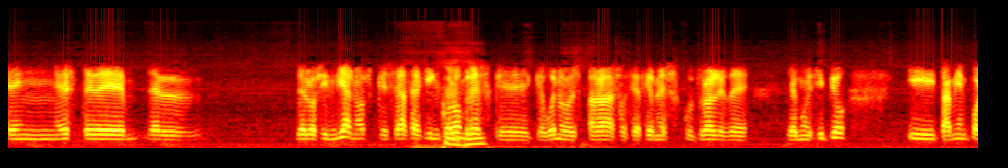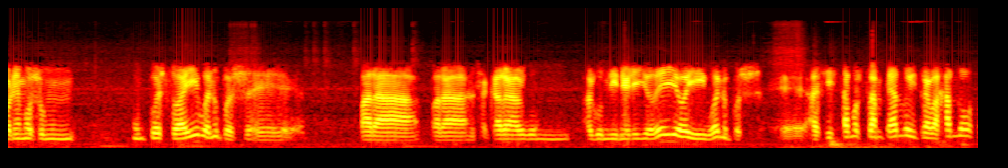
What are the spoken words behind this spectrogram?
en este de, del, de los indianos que se hace aquí en Colombres, que, que, bueno es para las asociaciones culturales de, del municipio. Y también ponemos un, un puesto ahí, bueno pues eh, para, para sacar algún algún dinerillo de ello. Y bueno pues eh, así estamos trampeando y trabajando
